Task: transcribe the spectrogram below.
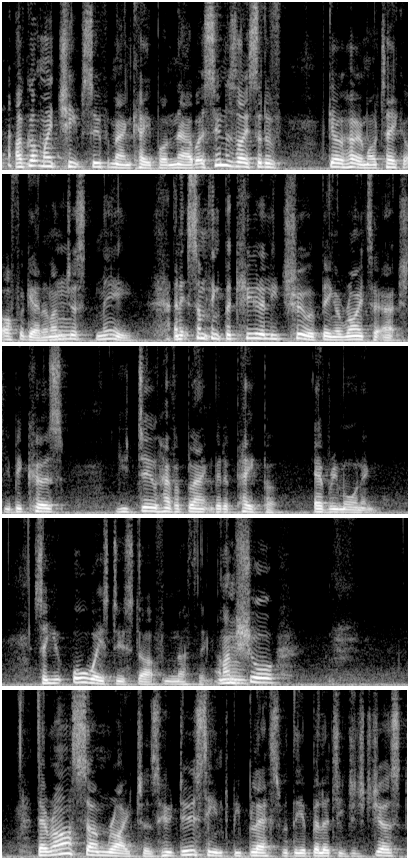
I've got my cheap Superman cape on now, but as soon as I sort of go home, I'll take it off again, and I'm mm. just me. And it's something peculiarly true of being a writer, actually, because you do have a blank bit of paper every morning. So you always do start from nothing. And I'm mm. sure there are some writers who do seem to be blessed with the ability to just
